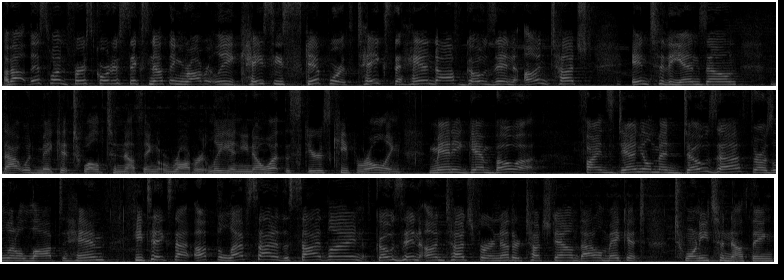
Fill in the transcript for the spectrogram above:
about this one. First quarter, 6-0, Robert Lee. Casey Skipworth takes the handoff, goes in untouched into the end zone. That would make it 12 to nothing Robert Lee. And you know what? The Steers keep rolling. Manny Gamboa finds Daniel Mendoza, throws a little lob to him. He takes that up the left side of the sideline, goes in untouched for another touchdown. That'll make it 20 to nothing.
